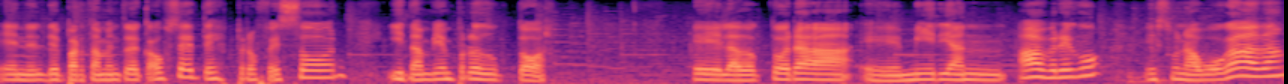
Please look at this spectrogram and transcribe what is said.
en el departamento de Caucete, es profesor y también productor. Eh, la doctora eh, Miriam Ábrego es una abogada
